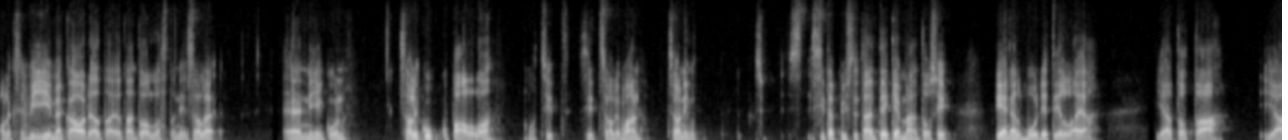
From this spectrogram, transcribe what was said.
oliko se viime kaudelta jotain tuollaista, niin se oli, eh, niin kuin, se oli kukkupalloa, mutta sitten sit se oli vaan, se on niin kuin, sitä pystytään tekemään tosi pienellä budjetilla ja, ja tota, ja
